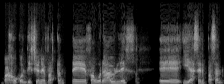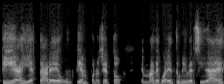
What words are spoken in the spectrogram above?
bajo condiciones bastante favorables y hacer pasantías y estar un tiempo, ¿no es cierto?, en más de 40 universidades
